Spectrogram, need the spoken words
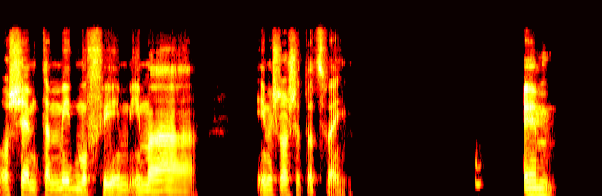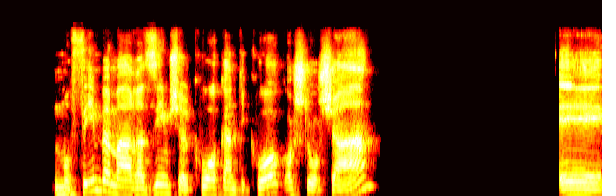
או שהם תמיד מופיעים עם, ה... עם שלושת הצבעים? הם מופיעים במארזים של קוורק אנטי קוורק או שלושה. אה,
